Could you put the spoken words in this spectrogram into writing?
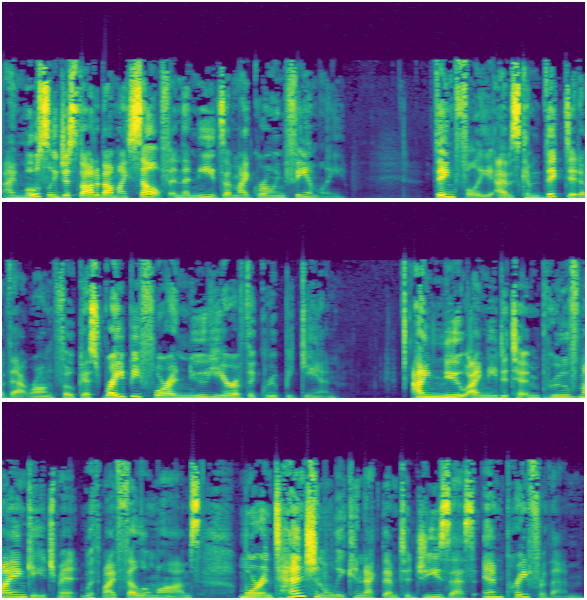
I mostly just thought about myself and the needs of my growing family. Thankfully, I was convicted of that wrong focus right before a new year of the group began. I knew I needed to improve my engagement with my fellow moms, more intentionally connect them to Jesus, and pray for them.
